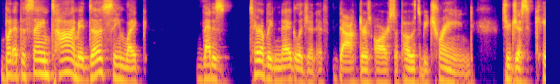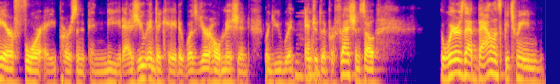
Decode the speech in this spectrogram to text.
but at the same time, it does seem like that is terribly negligent if doctors are supposed to be trained to just care for a person in need as you indicated was your whole mission when you went, mm-hmm. entered the profession so where's that balance between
